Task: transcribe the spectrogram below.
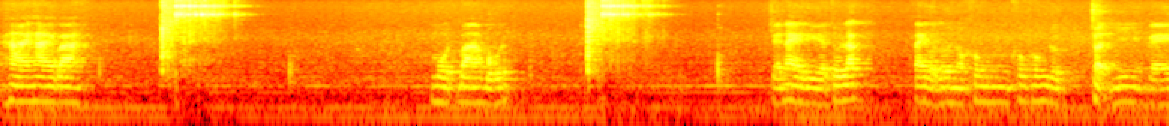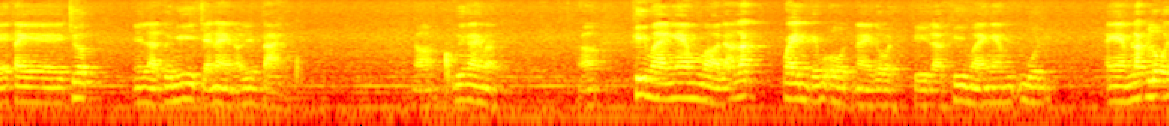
Hai hai ba. 134 cái này thì tôi lắc tay của tôi nó không không không được chuẩn như những cái tay trước. Nên là tôi nghĩ trái này nó lên tài. Đó biết ngay mà. Đó. khi mà anh em mà đã lắc quen cái bộ hột này rồi thì là khi mà anh em muốn anh em lắc lỗi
